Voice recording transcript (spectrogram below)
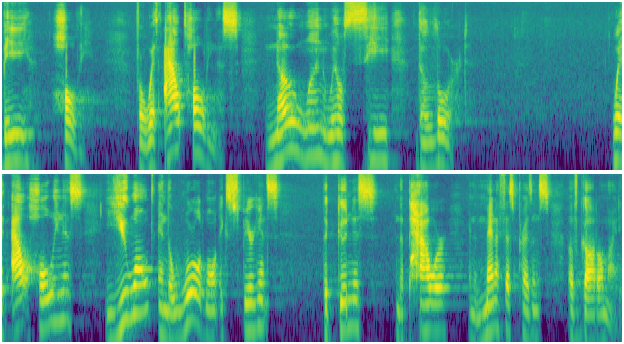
Be holy. For without holiness, no one will see the Lord. Without holiness, you won't and the world won't experience the goodness and the power and the manifest presence of God Almighty.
